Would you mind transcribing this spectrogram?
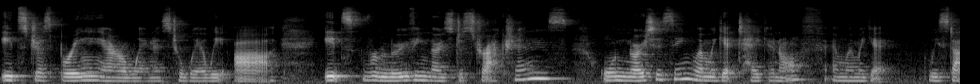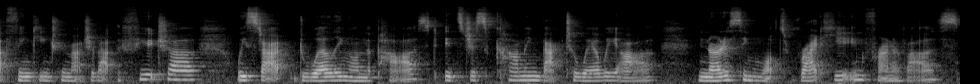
it's just bringing our awareness to where we are. It's removing those distractions or noticing when we get taken off and when we get we start thinking too much about the future, we start dwelling on the past. It's just coming back to where we are, noticing what's right here in front of us,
